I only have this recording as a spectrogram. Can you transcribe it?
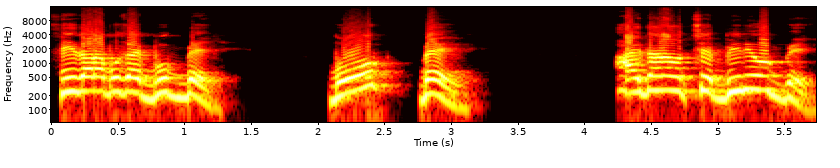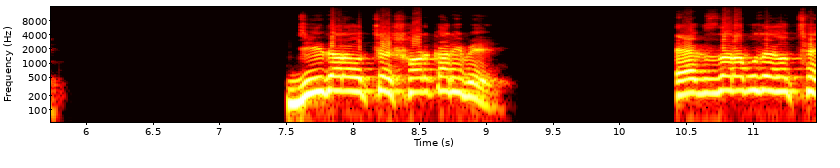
সি দ্বারা বোঝায় বুক ব্যয় বুক ব্যয় আই দ্বারা হচ্ছে বিনিয়োগ ব্যয় জি দ্বারা হচ্ছে সরকারি ব্যয় এক্স দ্বারা বোঝায় হচ্ছে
